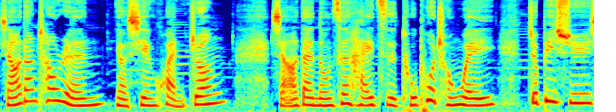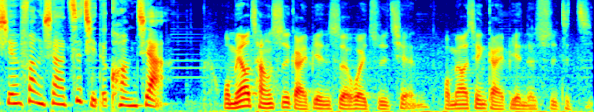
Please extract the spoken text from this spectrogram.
想要当超人，要先换装；想要带农村孩子突破重围，就必须先放下自己的框架。我们要尝试改变社会之前，我们要先改变的是自己。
